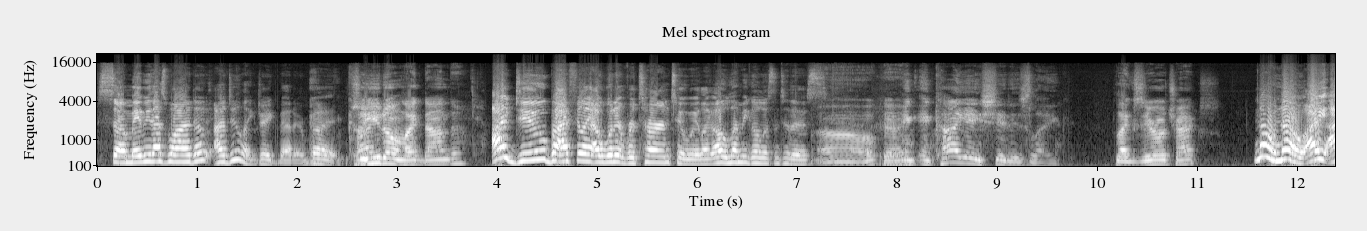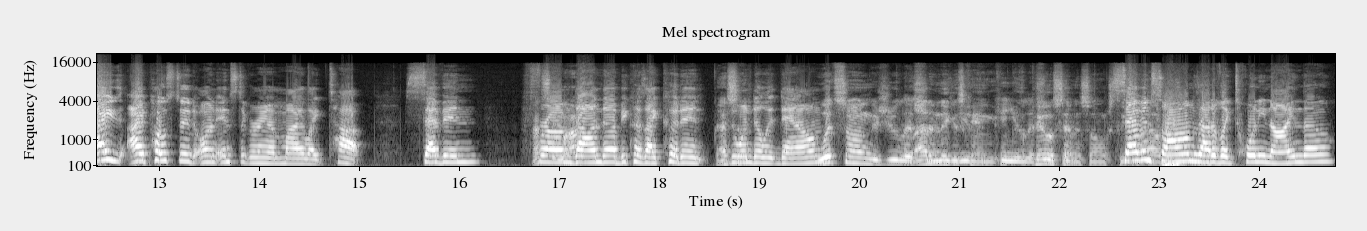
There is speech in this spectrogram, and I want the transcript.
So maybe that's why I do I do like Drake better. But So you don't like Donda? I do, but I feel like I wouldn't return to it. Like, oh, let me go listen to this. Oh, okay. And, and Kanye shit is like Like zero tracks? No, no. I, I I posted on Instagram my like top seven That's from. Donda because I couldn't That's a- dwindle it down. What song did you listen to? a lot of niggas you, can, can you appeal listen seven to? songs. To Seven your songs out of like twenty nine though.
